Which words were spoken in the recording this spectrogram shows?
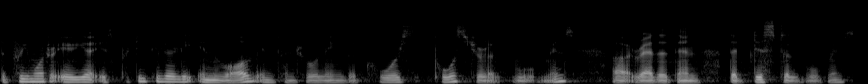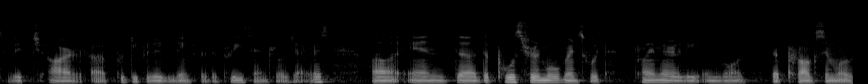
the premotor area is particularly involved in controlling the coarse postural movements uh, rather than the distal movements, which are uh, particularly linked with the precentral gyrus. Uh, and uh, the postural movements would primarily involve the proximal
